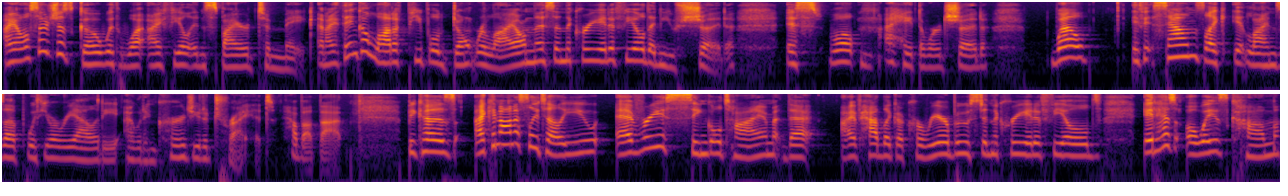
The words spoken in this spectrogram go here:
I also just go with what I feel inspired to make. And I think a lot of people don't rely on this in the creative field, and you should. It's, well, I hate the word should. Well, if it sounds like it lines up with your reality, I would encourage you to try it. How about that? Because I can honestly tell you, every single time that I've had like a career boost in the creative fields, it has always come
